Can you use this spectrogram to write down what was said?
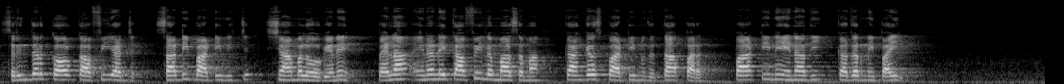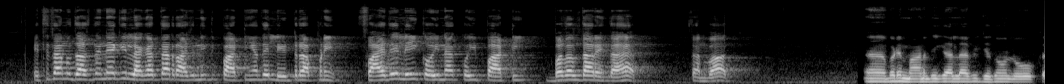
ਸਰਿੰਦਰ ਕੌਰ ਕਾਫੀ ਅੱਜ ਸਾਡੀ ਪਾਰਟੀ ਵਿੱਚ ਸ਼ਾਮਲ ਹੋ ਗਏ ਨੇ। ਪਹਿਲਾਂ ਇਹਨਾਂ ਨੇ ਕਾਫੀ ਲੰਮਾ ਸਮਾਂ ਕਾਂਗਰਸ ਪਾਰਟੀ ਨੂੰ ਦਿੱਤਾ, ਪਰ ਪਾਰਟੀ ਨੇ ਇਹਨਾਂ ਦੀ ਕਦਰ ਨਹੀਂ ਪਾਈ। ਇੱਥੇ ਤੁਹਾਨੂੰ ਦੱਸ ਦਿੰਦੇ ਹਾਂ ਕਿ ਲਗਾਤਾਰ ਰਾਜਨੀਤਿਕ ਪਾਰਟੀਆਂ ਦੇ ਲੀਡਰ ਆਪਣੇ ਫਾਇਦੇ ਲਈ ਕੋਈ ਨਾ ਕੋਈ ਪਾਰਟੀ ਬਦਲਦਾ ਰਹਿੰਦਾ ਹੈ। ਧੰਨਵਾਦ। ਬੜੇ ਮਾਣ ਦੀ ਗੱਲ ਆ ਵੀ ਜਦੋਂ ਲੋਕ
